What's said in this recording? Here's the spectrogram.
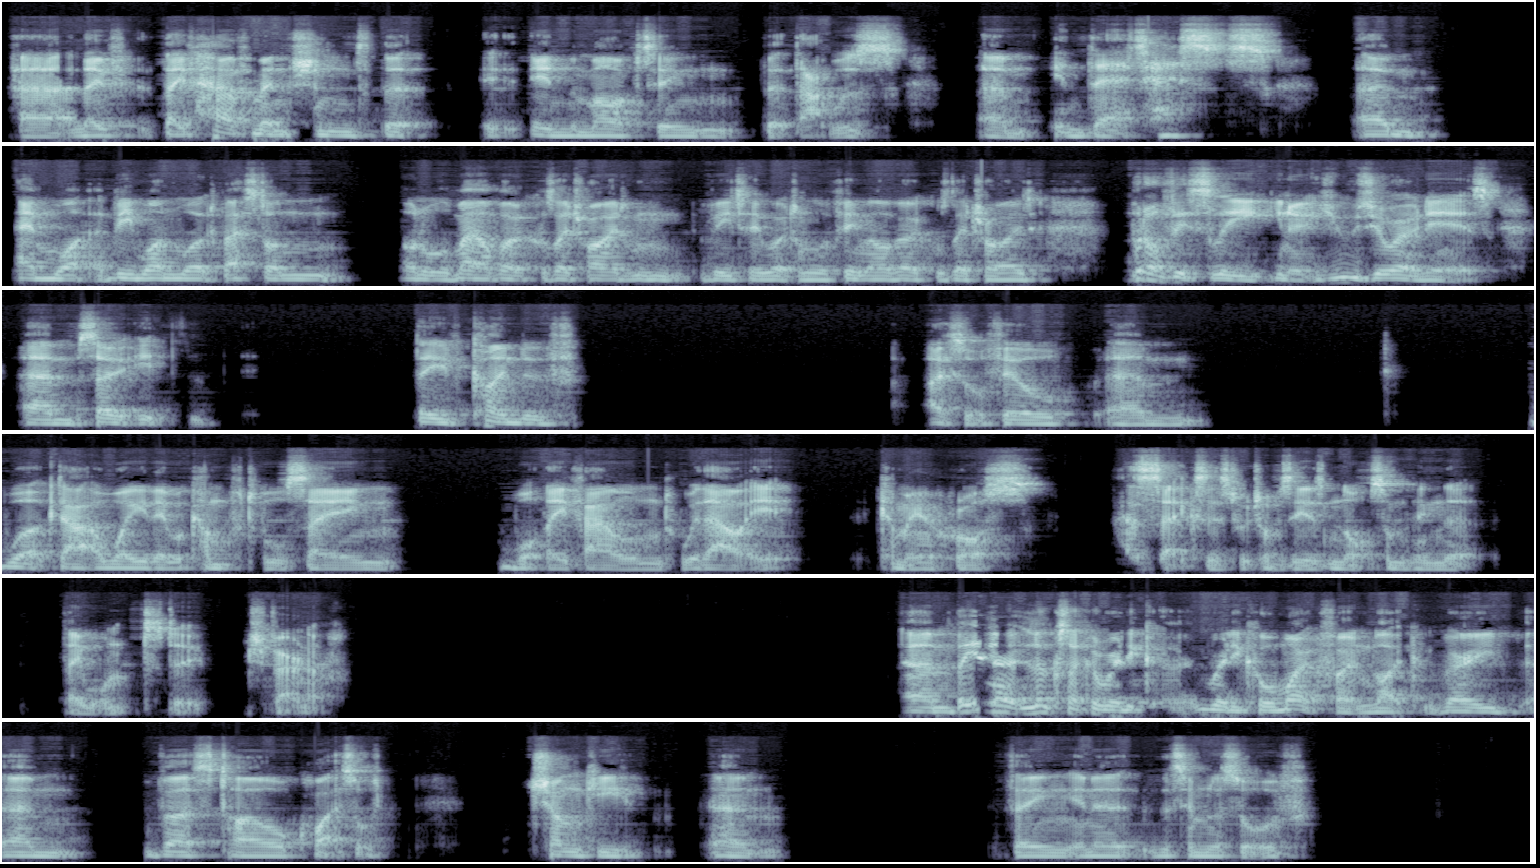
Uh, they've they've have mentioned that in the marketing that that was um, in their tests. Um, M1, V1 worked best on on all the male vocals they tried, and V2 worked on all the female vocals they tried. But obviously, you know, use your own ears. Um, so it they've kind of, I sort of feel, um, worked out a way they were comfortable saying what they found without it coming across as sexist, which obviously is not something that they want to do, which is fair enough. Um, but you know, it looks like a really, really cool microphone, like very um, versatile, quite sort of chunky um, thing in a the similar sort of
